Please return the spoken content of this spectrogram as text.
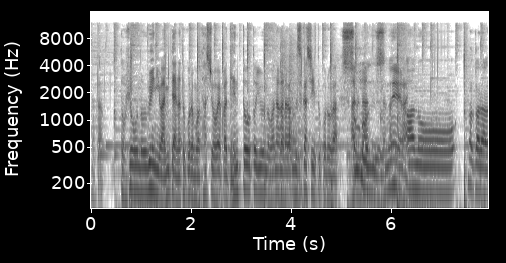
なんか土俵の上にはみたいなところも多少やっぱ伝統というのはなかなか難しいところがあるなというそう中ですね、はい。あのーだから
